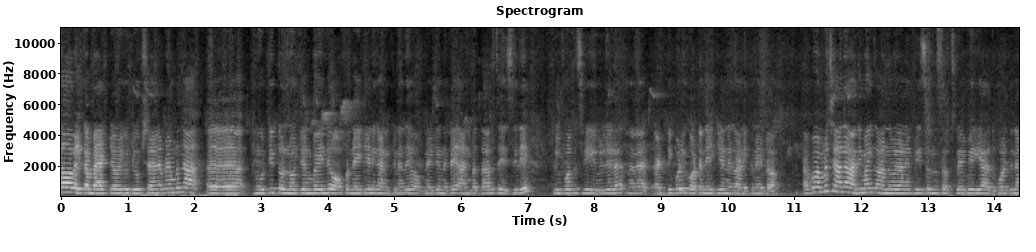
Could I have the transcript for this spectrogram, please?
Hello welcome back to our YouTube channel അപ്പോൾ നമ്മൾ നൂറ്റി തൊണ്ണൂറ്റി ഒൻപതിന്റെ ഓഫർ നൈറ്റിയാണ് കാണിക്കുന്നത്. ഓഫർ നൈറ്റ് എന്നിട്ട് അൻപത്തി ആറ് സൈസിൽ ത്രീ ഫോർത്ത് സ്ലീവിലുള്ള നല്ല അടിപൊളി കോട്ടൺ നൈറ്റിയാണ് കാണിക്കുന്നത് കേട്ടോ അപ്പോൾ നമ്മൾ ചാനൽ ആദ്യമായി കാണുന്നവരാണെങ്കിൽ പ്ലീസ് ഒന്ന് സബ്സ്ക്രൈബ് ചെയ്യുക. അതുപോലെ തന്നെ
